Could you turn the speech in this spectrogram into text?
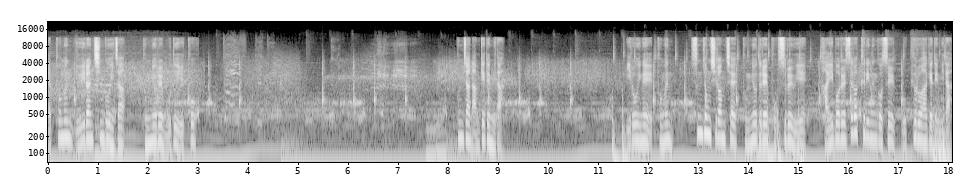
앱톰은 유일한 친구이자 동료를 모두 잃고 혼자 남게 됩니다. 이로 인해 앱톰은 순종 실험체 동료들의 복수를 위해 가이버를 쓰러뜨리는 것을 목표로 하게 됩니다.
